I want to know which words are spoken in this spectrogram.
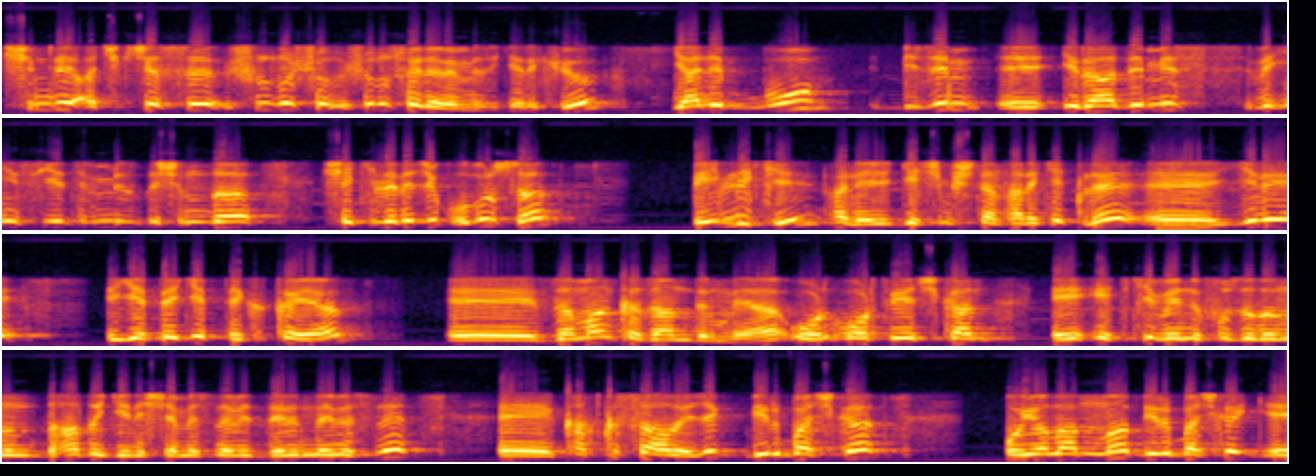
Şimdi açıkçası şunu, şunu, şunu söylememiz gerekiyor. Yani bu bizim e, irademiz ve inisiyatifimiz dışında şekillenecek olursa belli ki hani geçmişten hareketle e, yine YPG PKK'ya e, zaman kazandırmaya, or, ortaya çıkan e, etki ve nüfuz alanının daha da genişlemesine ve derinlemesine e, katkı sağlayacak bir başka oyalanma, bir başka e,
